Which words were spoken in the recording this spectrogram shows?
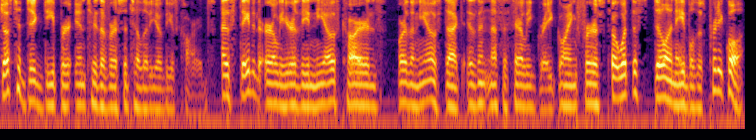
just to dig deeper into the versatility of these cards. As stated earlier, the Neos cards or the Neos deck isn't necessarily great going first, but what this still enables is pretty cool.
